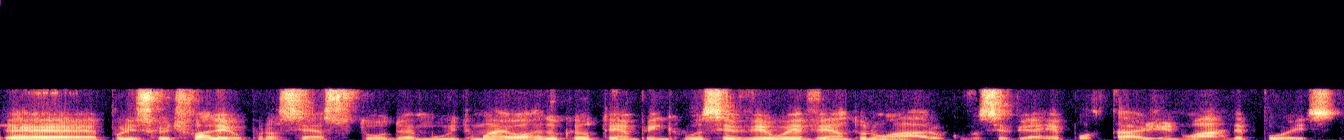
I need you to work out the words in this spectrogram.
é por isso que eu te falei, o processo todo é muito maior do que o tempo em que você vê o evento no ar ou que você vê a reportagem no ar depois.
